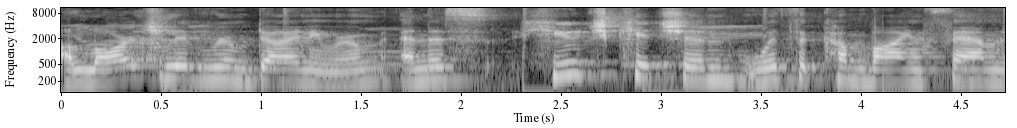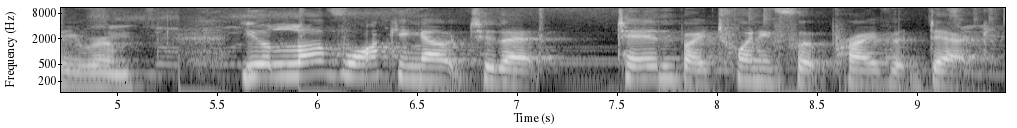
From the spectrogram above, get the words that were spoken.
a large living room, dining room, and this huge kitchen with the combined family room. You'll love walking out to that 10 by 20 foot private deck.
